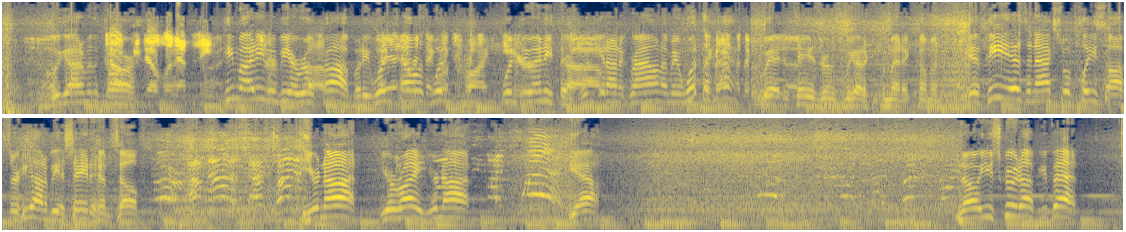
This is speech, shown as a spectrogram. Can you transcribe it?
We got him in the car. Copy, Devlin, at scene. He might even be a real Um, cop, but he wouldn't tell us, wouldn't, wouldn't do anything, Uh, wouldn't get on the ground. I mean, what the the heck? We had to taser him, so we got a medic coming. If he is an actual police officer, he got to be ashamed of himself. Sir, I'm not. I'm trying to You're not. You're right. You're not. see my creds. Yeah. No, you screwed up. You bet.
